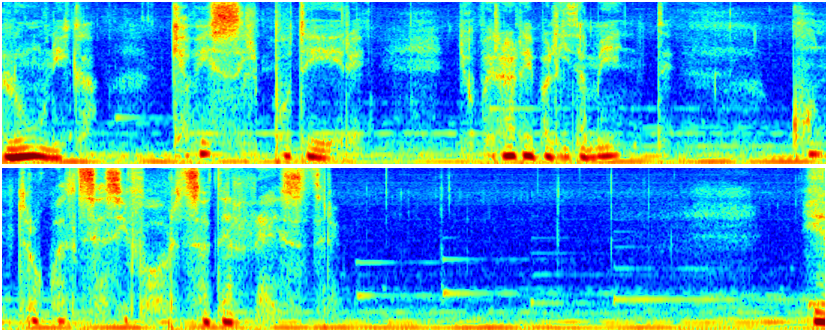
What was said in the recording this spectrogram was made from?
l'unica che avesse il potere di operare validamente contro qualsiasi forza terrestre. Il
